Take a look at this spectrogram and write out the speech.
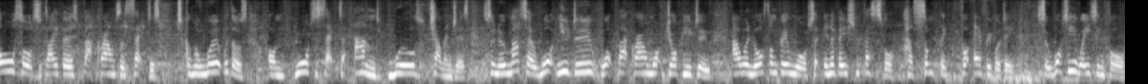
all sorts of diverse backgrounds and sectors to come and work with us on water sector and world challenges. So, no matter what you do, what background, what job you do, our Northumbrian Water Innovation Festival has something for everybody. So what are you waiting for?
